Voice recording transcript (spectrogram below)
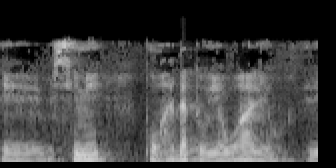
د سیمې په وحدت او یووالي او د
